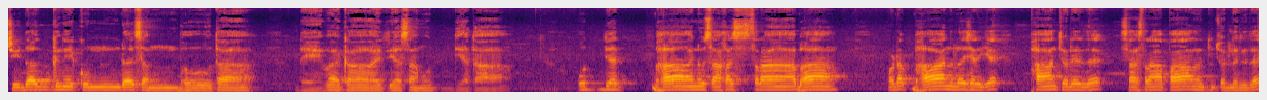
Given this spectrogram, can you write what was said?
ചിദഗ്നികുണ്ഡ സംഭൂത ദേവകാര്യ സമുദ്യത ഉദ്യദ്ഭാനുസഹസ്രാഭ അവിടെ ഭാ എന്നുള്ളത് ശരിക്ക് ഭാൻ ചൊല്ലരുത് സഹസ്രാപ എന്നൊന്നും ചൊല്ലരുത്.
